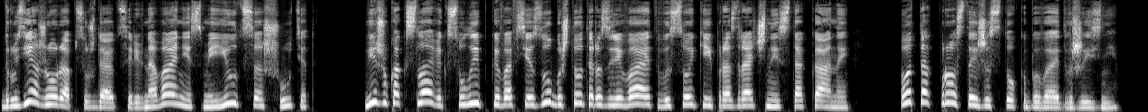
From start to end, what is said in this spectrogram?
Друзья Жоры обсуждают соревнования, смеются, шутят. Вижу, как Славик с улыбкой во все зубы что-то разливает в высокие прозрачные стаканы. Вот так просто и жестоко бывает в жизни.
